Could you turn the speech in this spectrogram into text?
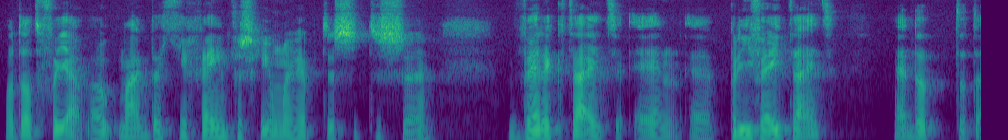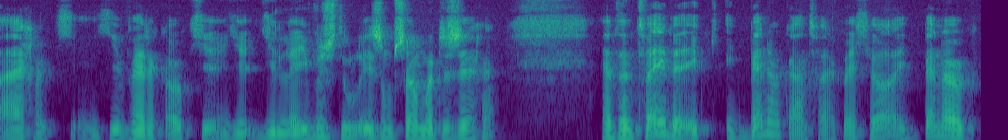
wat dat voor jou ook maakt. Dat je geen verschil meer hebt tussen, tussen werktijd en uh, privé-tijd. Dat, dat eigenlijk je werk ook je, je, je levensdoel is, om zo maar te zeggen. En ten tweede, ik, ik ben ook aan het werk, weet je wel. Ik ben ook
